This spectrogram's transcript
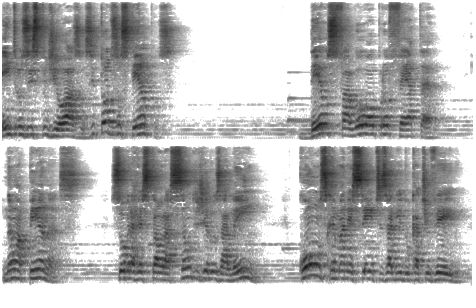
entre os estudiosos de todos os tempos. Deus falou ao profeta não apenas sobre a restauração de Jerusalém com os remanescentes ali do cativeiro,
